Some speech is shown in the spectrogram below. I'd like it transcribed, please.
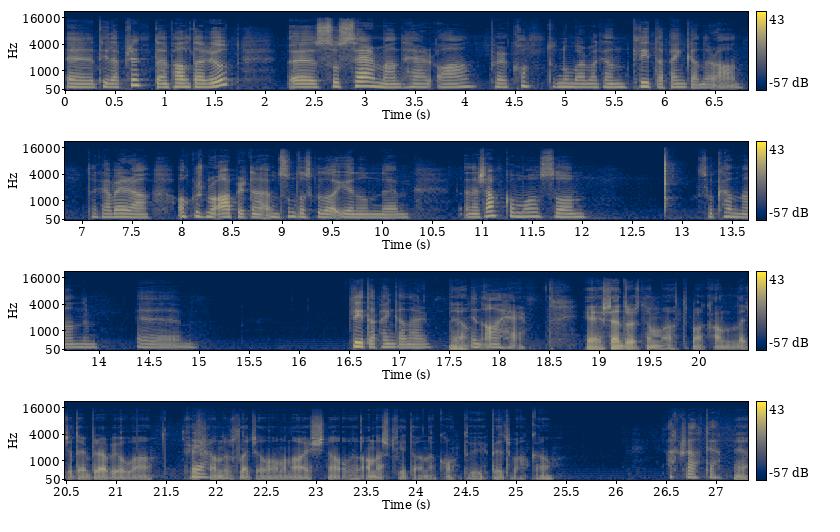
eh till att printa en faltar ut eh så ser man här ja för kontonummer man kan flytta pengarna an. Det kan vara också små arbeten om skulle i någon um, en samkomma så så kan man ehm flytta pengarna ja. in här. Ja, jeg stender ut om att man kan lägga den bra bild Først kan du slett om man har ikke og annars flytta en konto i Peterbanka. Akkurat, ja. Ja.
